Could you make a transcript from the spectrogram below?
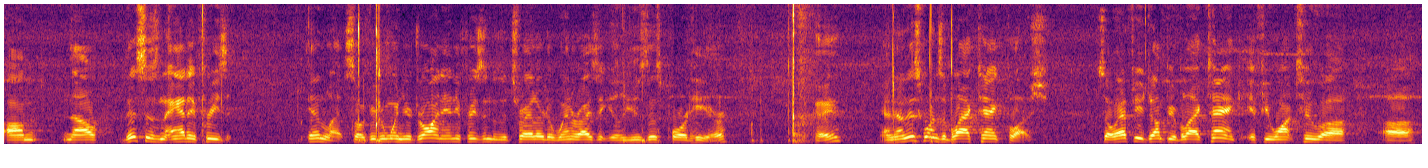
Um, now this is an antifreeze inlet. So if you're, when you're drawing antifreeze into the trailer to winterize it, you'll use this port here, okay? And then this one's a black tank flush. So after you dump your black tank, if you want to uh, uh,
